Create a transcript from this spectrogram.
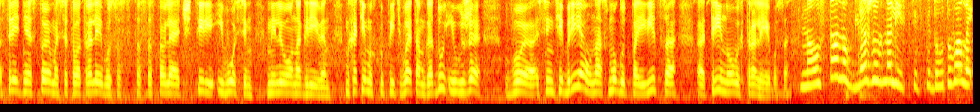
Средняя стоимость этого троллейбуса со- составляет 4,8 миллиона гривен. Мы хотим их купить в этом году, и уже в сентябре у нас могут появиться э, три новых троллейбуса. Наостанок для журналістів підготували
